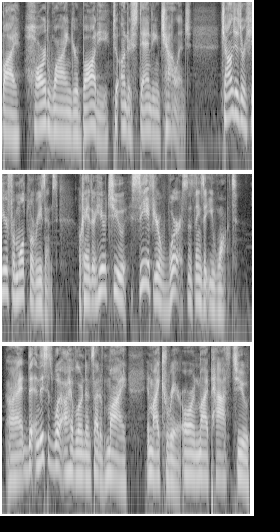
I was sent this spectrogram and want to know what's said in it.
by hardwiring your body to understanding challenge. Challenges are here for multiple reasons. Okay, they're here to see if you're worth the things that you want. All right, and this is what I have learned inside of my in my career or in my path to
